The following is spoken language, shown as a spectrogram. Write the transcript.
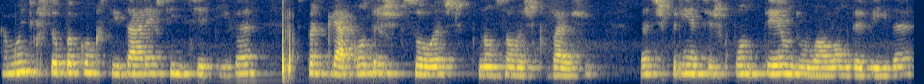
Há muito que estou para concretizar esta iniciativa de partilhar com outras pessoas, que não são as que vejo, as experiências que vou tendo ao longo da vida,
